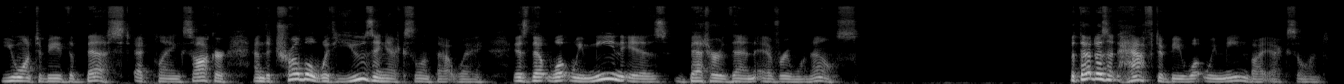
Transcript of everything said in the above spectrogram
you want to be the best at playing soccer. And the trouble with using excellent that way is that what we mean is better than everyone else. But that doesn't have to be what we mean by excellent.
